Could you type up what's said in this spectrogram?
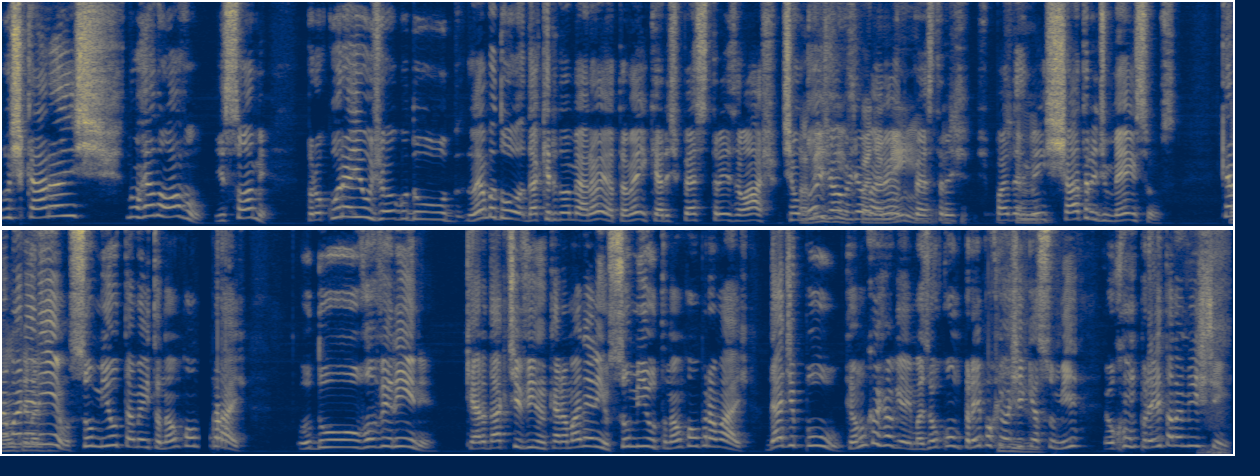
Os caras não renovam e some. Procura aí o jogo do. Lembra do, daquele do Homem-Aranha também? Que era de PS3, eu acho. Tinham Amazing dois jogos de Homem-Aranha do PS3. Spider-Man Shattered Dimensions. Que era não, maneirinho. Mais... Sumiu também, tu não compra mais. O do Wolverine, que era da Activision, que era maneirinho. Sumiu, tu não compra mais. Deadpool, que eu nunca joguei, mas eu comprei porque Terrível. eu achei que ia sumir. Eu comprei e tá na minha Steam.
